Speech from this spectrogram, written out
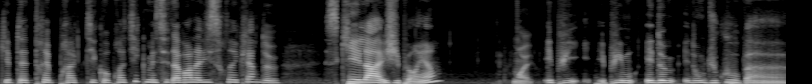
qui est peut-être très pratico-pratique, mais c'est d'avoir la liste très claire de ce qui est là et j'y peux rien. Ouais. Et puis, et puis, et, de, et donc du coup, bah,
